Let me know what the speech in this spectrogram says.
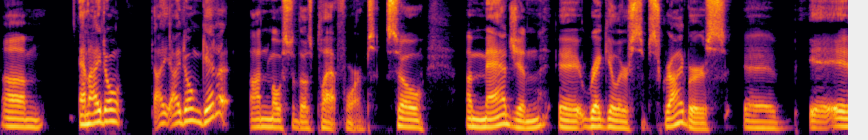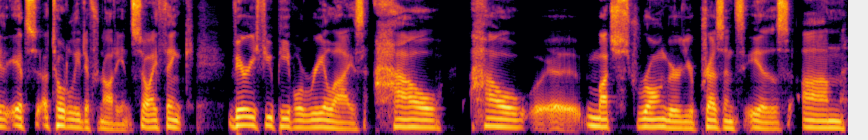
Um, and I don't, I, I, don't get it on most of those platforms. So imagine uh, regular subscribers. Uh, it, it's a totally different audience. So I think very few people realize how how uh, much stronger your presence is on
